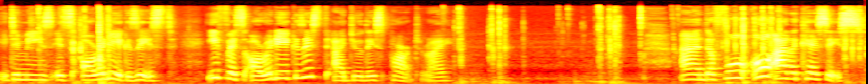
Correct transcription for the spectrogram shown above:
It means it's already exist. If it's already exist, I do this part, right? And for all other cases,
